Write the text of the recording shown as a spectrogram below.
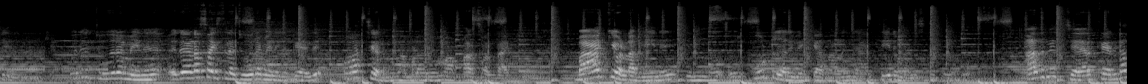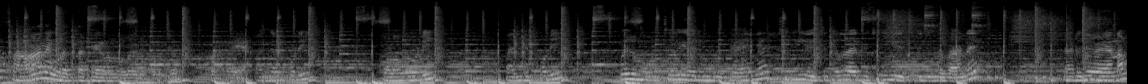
ചെയ്ത് കാണിക്കാം. ഒരു ചൂര ഒരു ഇട സൈസിലെ ചൂര മീൻ കിട്ടിയത് കുറച്ചെടുത്ത് നമ്മളൊരു മപ്പാസ് ഉണ്ടാക്കി. ബാക്കിയുള്ള മീൻ ഇന്ന് ഒരു കൂട്ടുകറി വെക്കാമെന്നാണ് ഞാൻ തീരുമാനിച്ചിരിക്കുന്നത്. അതിന് ചേർക്കേണ്ട സാധനങ്ങൾ എന്തൊക്കെയാണെന്നുള്ളതിനെ കുറിച്ച് പറയാം. മഞ്ഞൾപ്പൊടി കുളപൊടി മല്ലിപ്പൊടി ഒരു മുറി ചെറിയ ഒരു മുറി തേങ്ങ ചിരി വെച്ച് ചെറുതായിട്ട് ചിരി വെച്ചിരിക്കുന്നതാണ്. കടുക് വേണം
